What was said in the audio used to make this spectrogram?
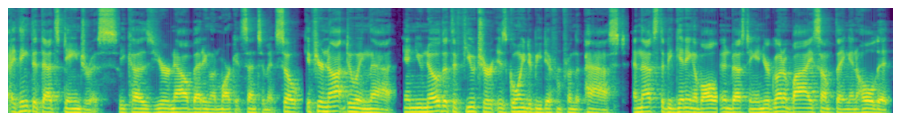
I think that that's dangerous because you're now betting on market sentiment. So if you're not doing that and you know that the future is going to be different from the past, and that's the beginning of all investing, and you're going to buy something and hold it,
